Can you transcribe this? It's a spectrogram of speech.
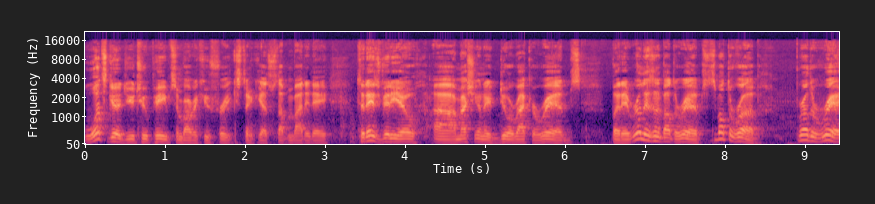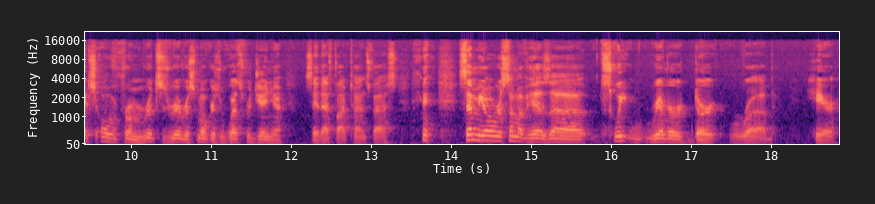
What's good, YouTube peeps and barbecue freaks? Thank you guys for stopping by today. Today's video, uh, I'm actually going to do a rack of ribs, but it really isn't about the ribs. It's about the rub. Brother Rich, over from Rich's River Smokers, West Virginia, say that five times fast, sent me over some of his uh, Sweet River Dirt rub here.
